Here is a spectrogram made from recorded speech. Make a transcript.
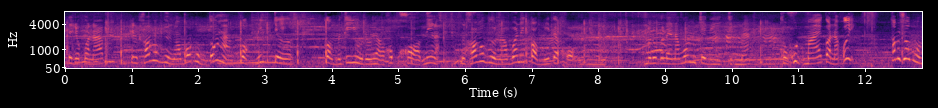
แต่เดี๋ยวก่อนนะครับเห็นเขาบอกอยู่นะว่าผมต้องหากล่องให้เจอกล่องมันจะอยู่แถวๆขอบๆนี่แหละเห็นเขาบอกอยู่นะว่าในกล่องมีแต่ของดี มาดูกันเลยนะว่ามันจะดีจริงไหมขอขุดไม้ก่อนนะเอ้ยท่านผู้ชมผม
